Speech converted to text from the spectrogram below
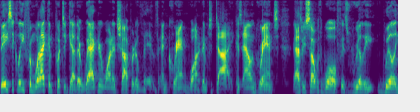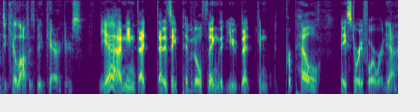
basically, from what I can put together, Wagner wanted Chopper to live, and Grant wanted him to die because Alan Grant, as we saw with Wolf, is really willing to kill off his big characters. yeah, I mean that that is a pivotal thing that you that can propel a story forward. Yeah.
